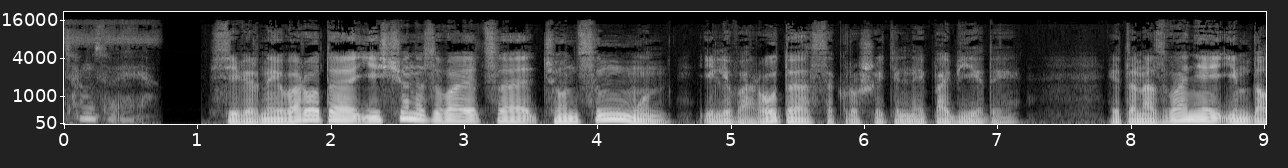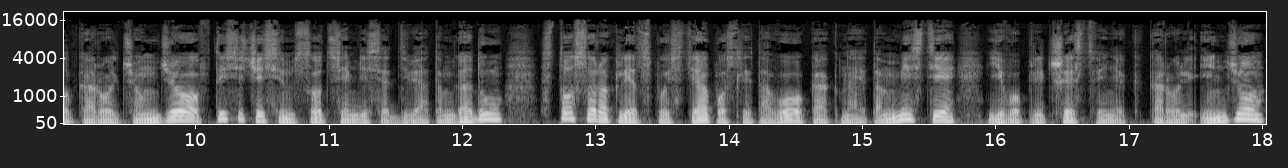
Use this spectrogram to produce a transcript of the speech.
장소예요. Северные ворота еще называются Чонсынгмун или ворота сокрушительной победы. Это название им дал король Чонgjо в 1779 году, 140 лет спустя после того, как на этом месте его предшественник, король Инджо,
